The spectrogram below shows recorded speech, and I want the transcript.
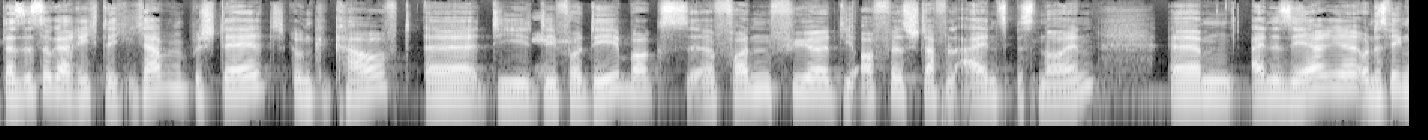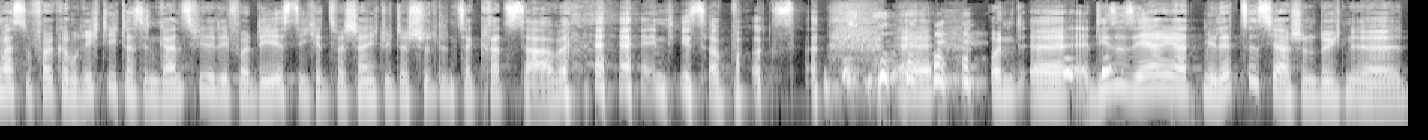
das ist sogar richtig. Ich habe bestellt und gekauft äh, die DVD-Box äh, von für die Office Staffel 1 bis 9 ähm, eine Serie, und deswegen warst du vollkommen richtig, das sind ganz viele DVDs, die ich jetzt wahrscheinlich durch das Schütteln zerkratzt habe in dieser Box. äh, und äh, diese Serie hat mir letztes Jahr schon durch eine,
